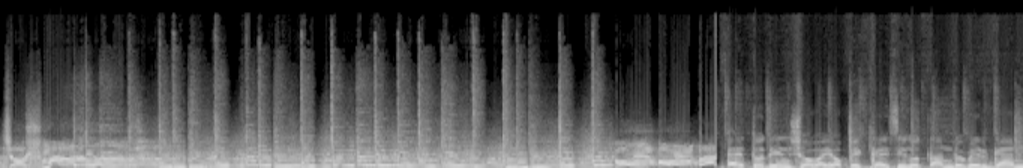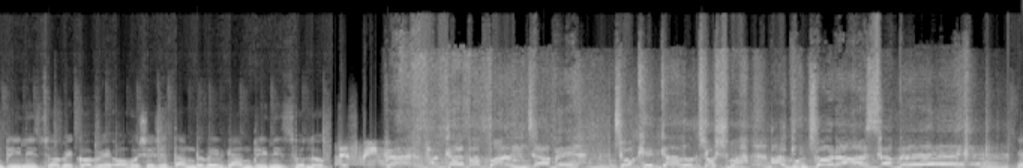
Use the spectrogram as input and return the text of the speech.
চশমা এতদিন সবাই অপেক্ষায় ছিল তাণ্ডবের গান রিলিজ হবে কবে? অবশেষে তাণ্ডবের গান রিলিজ হলো। ঢাকা বা পাঞ্জাবে চোখে কালো চশমা আগুন ছড়া যাবে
